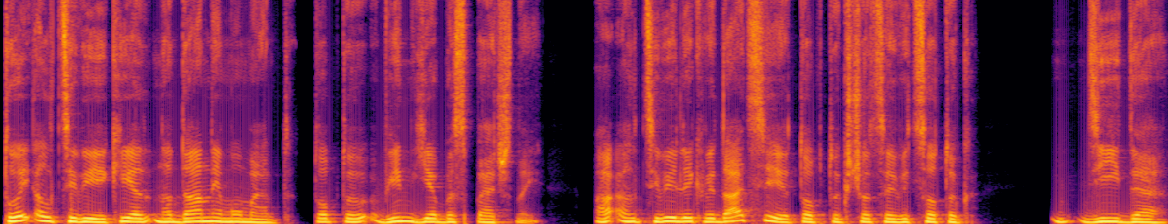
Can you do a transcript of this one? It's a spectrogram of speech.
той LTV, який є на даний момент, тобто він є безпечний. А LTV ліквідації, тобто, якщо цей відсоток дійде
